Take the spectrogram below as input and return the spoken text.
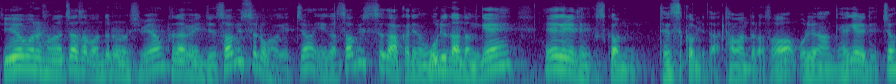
전부 다 짜서 만들어 놓으시면 그 다음에 이제 서비스로 가겠죠. 얘가 서비스가 아까 전에 오류 나던 게 해결이 됐을, 겁니다. 다 만들어서 오류 나는 게 해결이 됐죠.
